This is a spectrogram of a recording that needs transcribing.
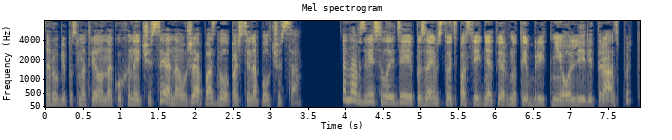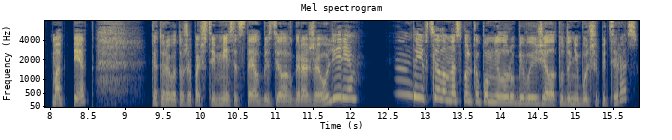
Руби посмотрела на кухонные часы, она уже опаздывала почти на полчаса. Она взвесила идею позаимствовать последний отвергнутый Бритни О'Лири транспорт, мопед, который вот уже почти месяц стоял без дела в гараже О'Лири, да и в целом, насколько помнила, Руби выезжала оттуда не больше пяти раз.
